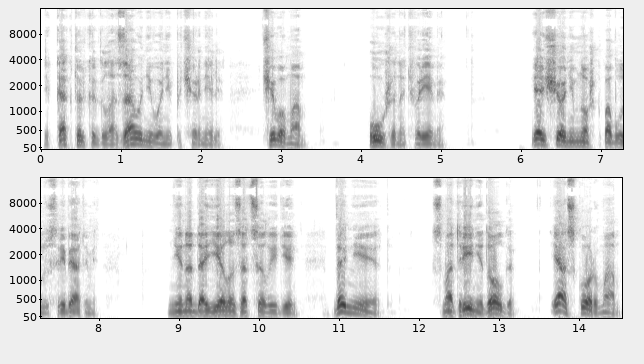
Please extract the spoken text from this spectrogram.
И как только глаза у него не почернели. Чего, мам? Ужинать время. Я еще немножко побуду с ребятами. Не надоело за целый день. Да нет. Смотри, недолго. Я скоро, мам.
